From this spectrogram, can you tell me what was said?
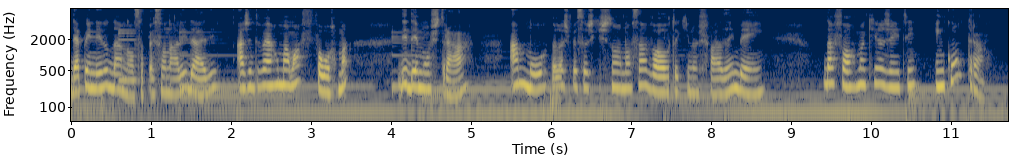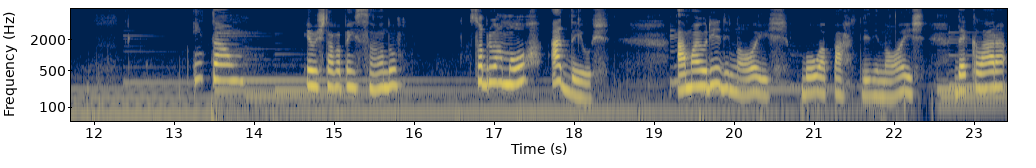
dependendo da nossa personalidade, a gente vai arrumar uma forma de demonstrar amor pelas pessoas que estão à nossa volta, que nos fazem bem, da forma que a gente encontrar. Então, eu estava pensando sobre o amor a Deus. A maioria de nós, boa parte de nós, declara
